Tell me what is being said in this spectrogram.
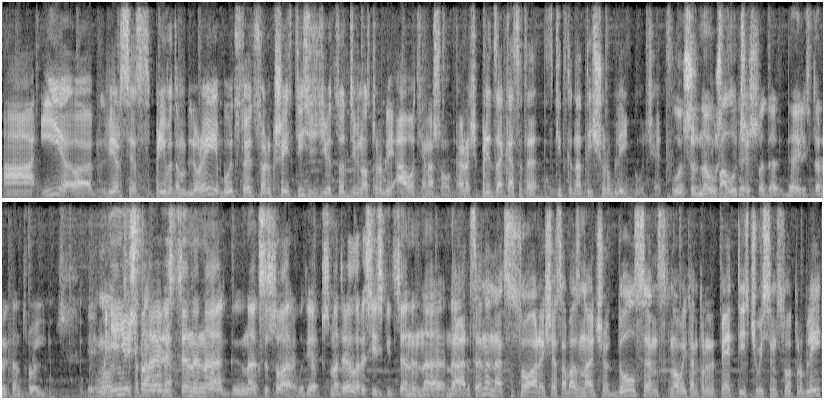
А, и а, версия с приводом Blu-ray будет стоить 46 990 рублей. А, вот я нашел. Короче, предзаказ это скидка на 1000 рублей получается. Лучше бы наушники получишь подарок, да, или второй контроль. Ну, Мне не типа очень понравились того, да. цены на, на аксессуары. Вот я посмотрел российские цены на... на... Да, цены на аксессуары сейчас обозначу. DualSense, новый контроллер 5800 рублей.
